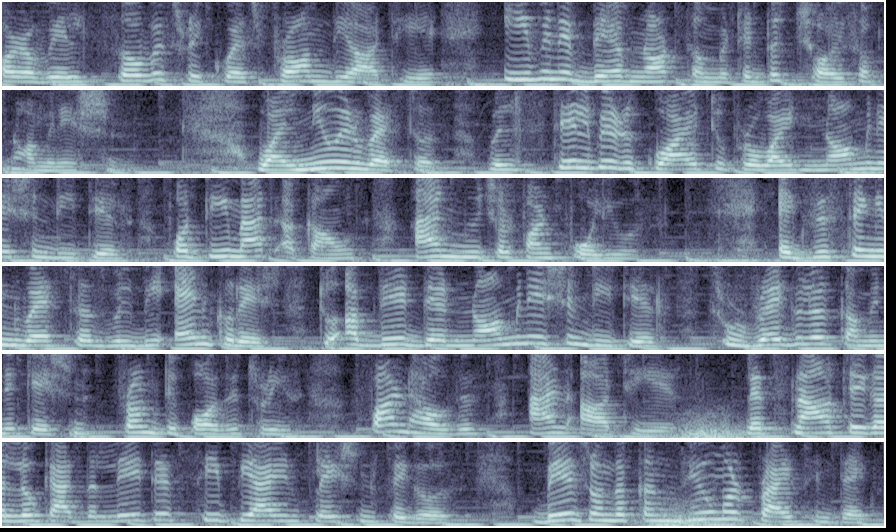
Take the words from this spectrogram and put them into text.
or avail service requests from the RTA even if they have not submitted the choice of nomination. While new investors will still be required to provide nomination details for demat accounts and mutual fund folios. Existing investors will be encouraged to update their nomination details through regular communication from depositories, fund houses, and RTAs. Let's now take a look at the latest CPI inflation figures. Based on the Consumer Price Index,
